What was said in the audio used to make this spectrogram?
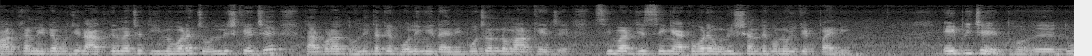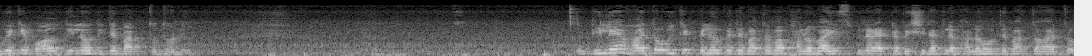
মার খায় আমি এটা বুঝি না, আজকের ম্যাচে তিন ওভারে চল্লিশ খেয়েছে। তারপর আর ধোনি তাকে বোলিংই দেয়নি, প্রচণ্ড মার খেয়েছে। সিমারজিৎ সিং এক ওভারে উনিশ রান দিয়ে কোনো উইকেট পায়নি। এই পিচে দুবেকে বল দিলেও দিতে পারতো ধোনি। দিলে হয়তো উইকেট পেলেও পেতে পারতো বা ভালো বা স্পিনার একটা বেশি থাকলে ভালো হতে পারতো হয়তো।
